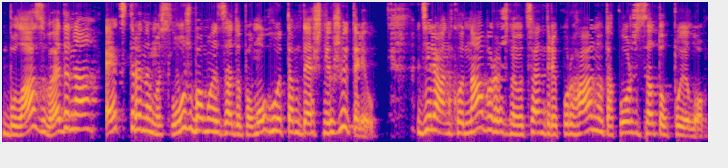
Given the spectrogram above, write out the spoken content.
була зведена екстреними службами за допомогою тамтешніх жителів. Ділянку набережної у центрі кургану також затопило.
